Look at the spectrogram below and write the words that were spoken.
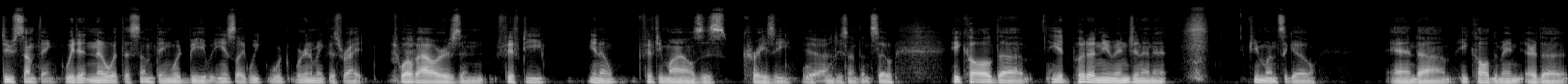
do something. We didn't know what the something would be, but he's like, "We we're, we're going to make this right. 12 hours and 50, you know, 50 miles is crazy. We'll, Yeah. we'll do something." So he called. Uh, he had put a new engine in it a few months ago and um, he called the main or the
